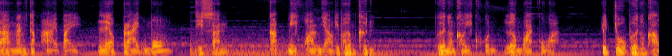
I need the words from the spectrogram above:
ร่างนั้นกลับหายไปแล้วปลายอุโมงค์ที่สั้น กลับมีความยาวที่เพิ่มขึ้น เพื่อนของเขาอีกคนเริ่มหวาดกลัวจู่ๆเพื่อนของเขา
